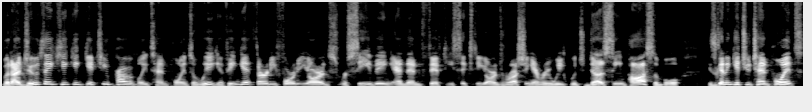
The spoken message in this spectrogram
but I do think he could get you probably 10 points a week. If he can get 30, 40 yards receiving and then 50, 60 yards rushing every week, which does seem possible, he's going to get you 10 points.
